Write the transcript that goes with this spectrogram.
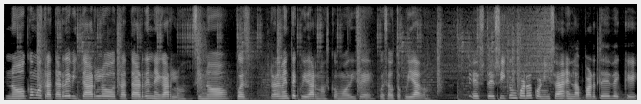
No como tratar de evitarlo o tratar de negarlo, sino pues realmente cuidarnos, como dice pues autocuidado. Este, sí concuerdo con Isa en la parte de que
